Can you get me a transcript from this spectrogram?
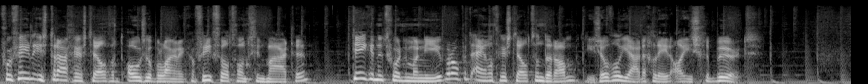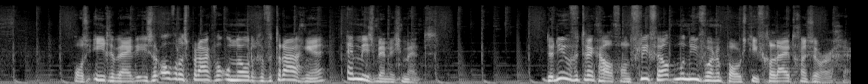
Voor velen is traag herstel van het o zo belangrijke vliegveld van Sint Maarten tekenend voor de manier waarop het eiland herstelt van de ramp die zoveel jaren geleden al is gebeurd. Volgens ingewijden is er overal sprake van onnodige vertragingen en mismanagement. De nieuwe vertrekhal van het vliegveld moet nu voor een positief geluid gaan zorgen.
